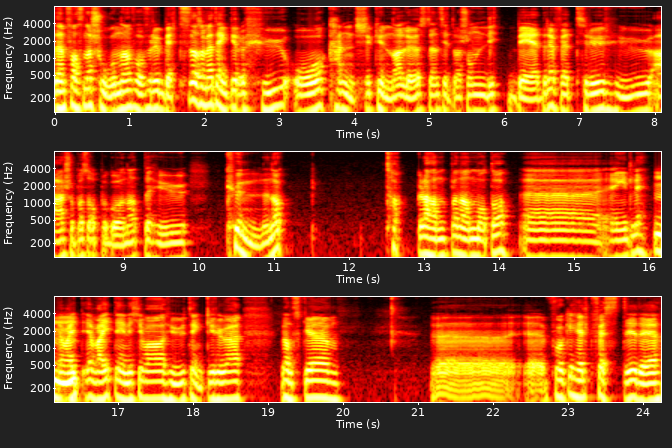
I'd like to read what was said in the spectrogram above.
den fascinasjonen han får for hun Betzy, som jeg tenker hun òg kanskje kunne ha løst den situasjonen litt bedre. For jeg tror hun er såpass oppegående at hun kunne nok takla han på en annen måte òg, egentlig. Jeg Mhm. vet- Jeg veit egentlig ikke hva hun tenker. Hun er ganske eh, jeg Får ikke helt feste i det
